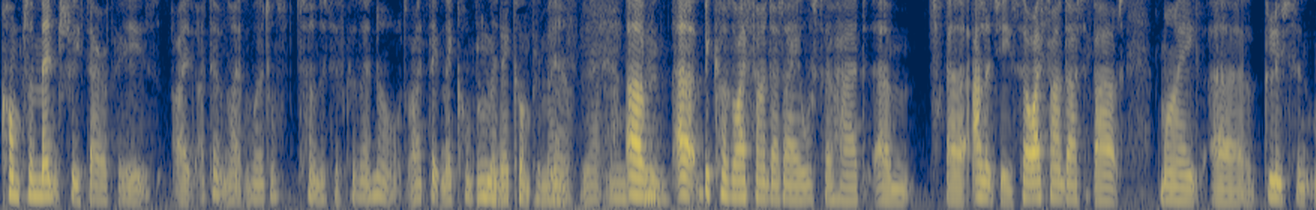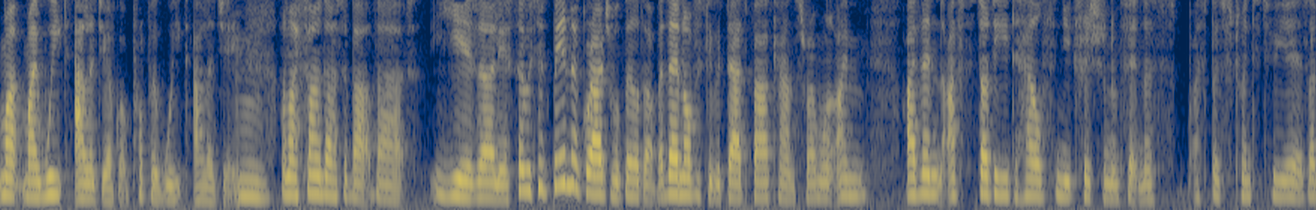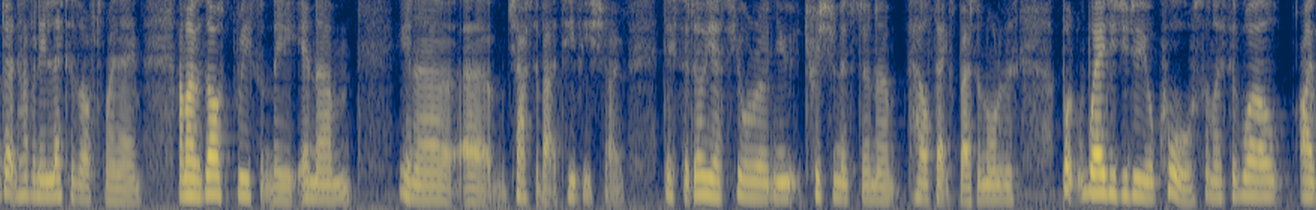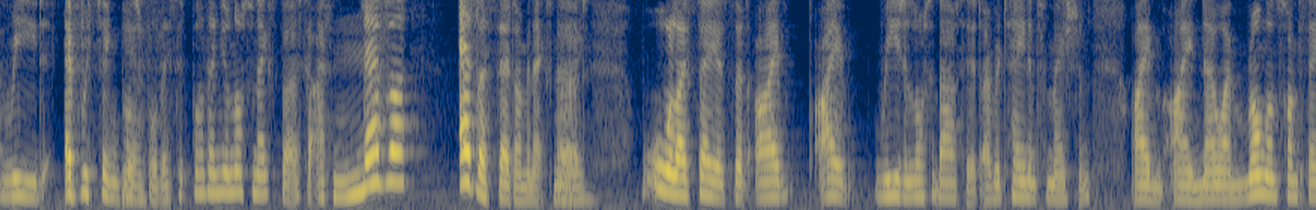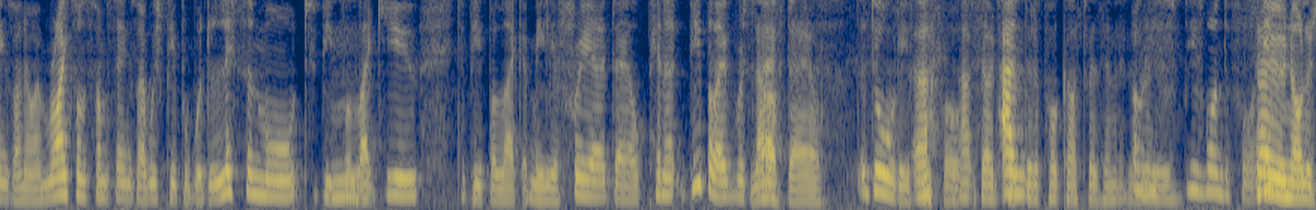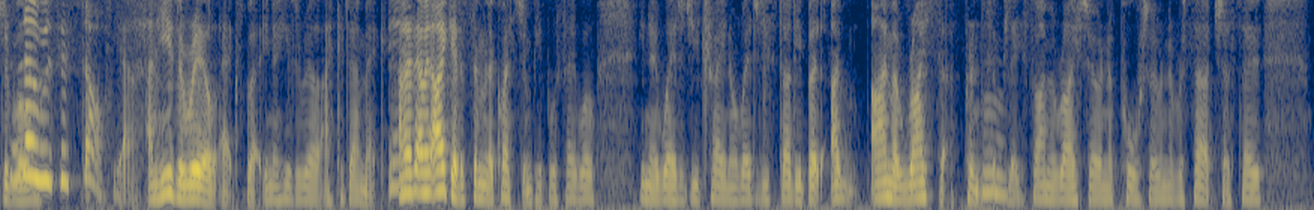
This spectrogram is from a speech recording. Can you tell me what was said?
complementary therapies. I, I don't like the word alternative because they're not. I think they complement. Mm, They complement. Yeah, mainstream. Um, uh, because I found out I also had um, uh, allergies. So I found out about my uh, gluten, my, my wheat allergy. I've got a proper wheat allergy. Mm. And I found out about that years earlier. So it had been a gradual build up. But then obviously with dad's bowel cancer, I want, I'm, I then, I've studied health, nutrition and fitness, I suppose for 22 years. I don't have any letters after my name. And I was asked recently in, um, in a, a chat about a TV show, they said, "Oh yes, you're a nutritionist and a health expert and all of this, but where did you do your course?" And I said, "Well, I read everything possible." Yes. They said, "Well, then you're not an expert." I said, "I've never, ever said I'm an expert. All I say is that I I read a lot about it. I retain information." I I know I'm wrong on some things. I know I'm right on some things. I wish people would listen more to people Mm. like you, to people like Amelia Freer, Dale Pinnock, people I respect Love Dale. Adore these Uh, people. so I just and did a podcast with him. It was oh, really he's he's wonderful. so he knowledgeable. knows his stuff. Yeah, and he's a real expert. You know, he's a real academic. And I, I mean, I get a similar question. People say, "Well, you know, where did you train or where did you study?" But I'm I'm a writer principally, Mm. so I'm a writer and a porter and a researcher. So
